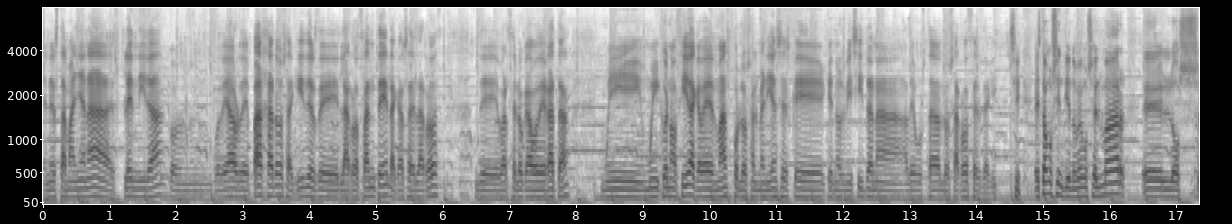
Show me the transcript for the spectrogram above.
en esta mañana espléndida, con rodeados de pájaros, aquí desde La Rozante, la Casa del Arroz de Barceló Cabo de Gata, muy, muy conocida cada vez más por los almerienses que, que nos visitan a, a degustar los arroces de aquí. Sí, estamos sintiendo, vemos el mar, eh, los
